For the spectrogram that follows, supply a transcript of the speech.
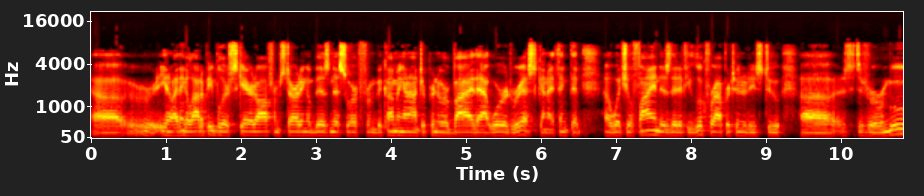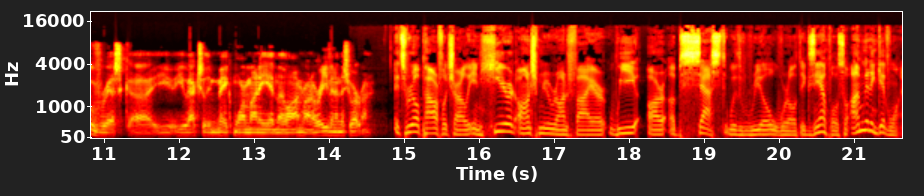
uh, you know I think a lot of people are scared off from starting a business or from becoming an entrepreneur by that word risk. And I think that uh, what you'll find is that if you look for opportunities to uh, uh, to remove risk, uh, you, you actually make more money in the long run or even in the short run. It's real powerful, Charlie. And here at Entrepreneur on Fire, we are obsessed with real world examples. So I'm going to give one.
